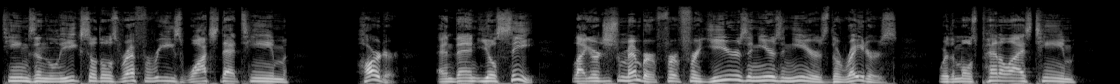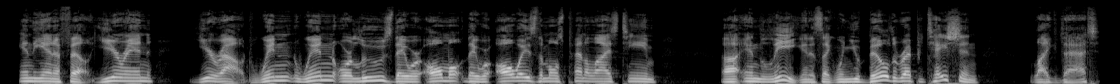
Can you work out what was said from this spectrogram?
teams in the league, so those referees watch that team harder. And then you'll see. Like or just remember for for years and years and years the Raiders were the most penalized team in the NFL. Year in, year out. Win, win or lose, they were almost they were always the most penalized team uh, in the league. And it's like when you build a reputation like that,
